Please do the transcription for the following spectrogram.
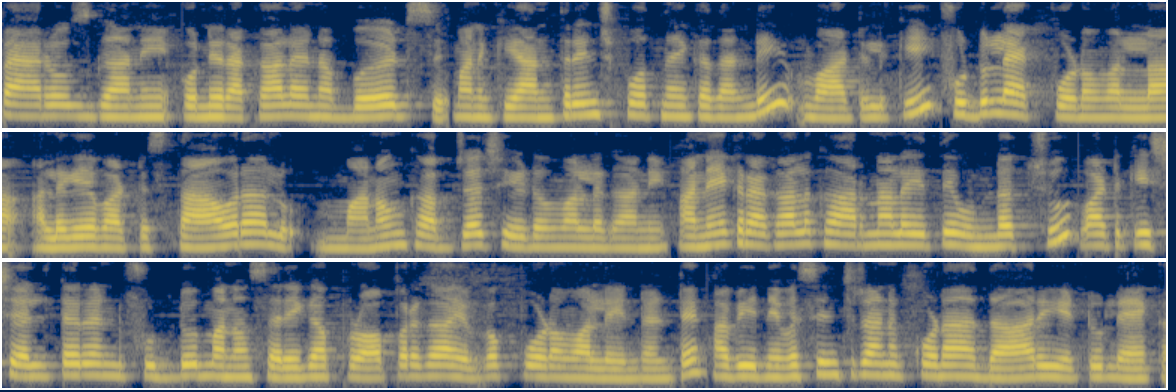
పారోస్ గాని కొన్ని రకాలైన బర్డ్స్ మనకి అంతరించిపోతున్నాయి కదండి. వాటికి ఫుడ్ లేకపోవడం వల్ల అలాగే వాటి స్థావరాలు మనం కబ్జా చేయడం వల్ల గాని అనేక రకాల కారణాలు అయితే ఉండొచ్చు. వాటికి షెల్టర్ అండ్ ఫుడ్ మనం సరిగా ప్రాపర్గా ఇవ్వకపోవడం వల్ల ఏంటంటే అవి నివసించడానికి కూడా దారి ఎటు లేక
